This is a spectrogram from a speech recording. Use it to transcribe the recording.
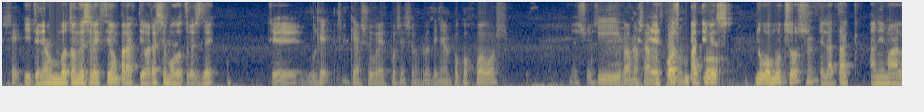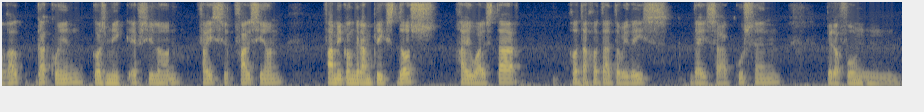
sí. Y tenía un botón de selección para activar ese modo 3D. Que, bueno, que, que a su vez, pues eso, lo tenían pocos juegos. Eso es. Y vamos a Eh, mostrar juegos un poco. compatibles no hubo muchos. ¿Mm? El Attack Animal Ga- Gakuen, Cosmic Epsilon, Falsion, Famicom Grand Prix 2, Highway Star, JJ Toby Days, Daisakusen, pero fue un,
